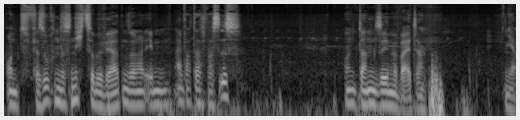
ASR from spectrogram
Und versuchen das nicht zu bewerten, sondern eben einfach das, was ist. Und dann sehen wir weiter. Ja,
